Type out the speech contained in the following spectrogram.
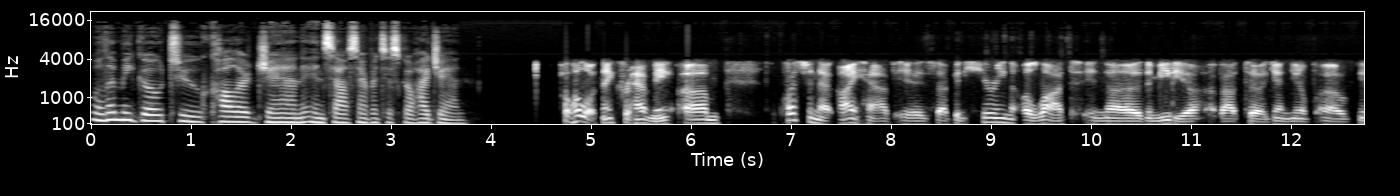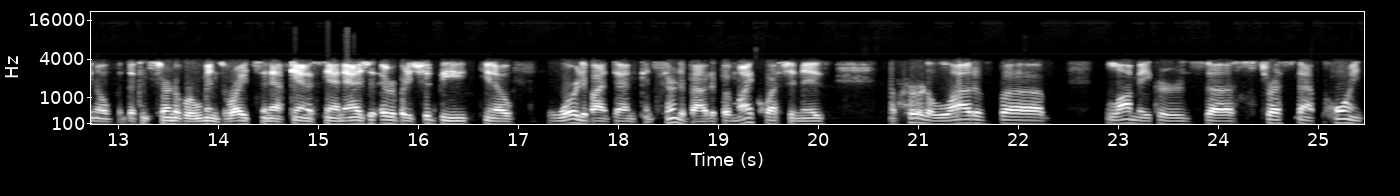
Well, let me go to caller Jan in South San Francisco. Hi, Jan. Oh, hello. Thanks for having me. Um, the question that I have is I've been hearing a lot in uh, the media about uh, again, you know, uh, you know, the concern over women's rights in Afghanistan. As everybody should be, you know, worried about that and concerned about it. But my question is, I've heard a lot of uh, lawmakers uh, stress that point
